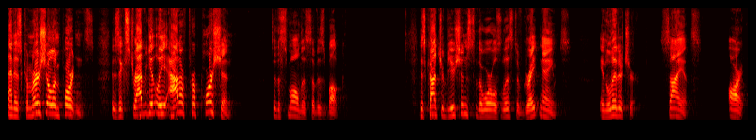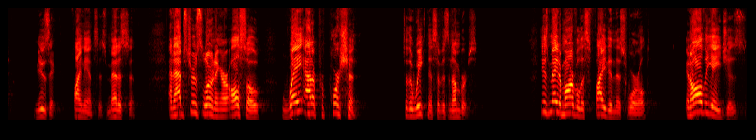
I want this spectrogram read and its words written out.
and his commercial importance is extravagantly out of proportion to the smallness of his bulk. His contributions to the world's list of great names in literature, science, art, music, finances, medicine, and abstruse learning are also way out of proportion to the weakness of his numbers. He has made a marvelous fight in this world, in all the ages,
